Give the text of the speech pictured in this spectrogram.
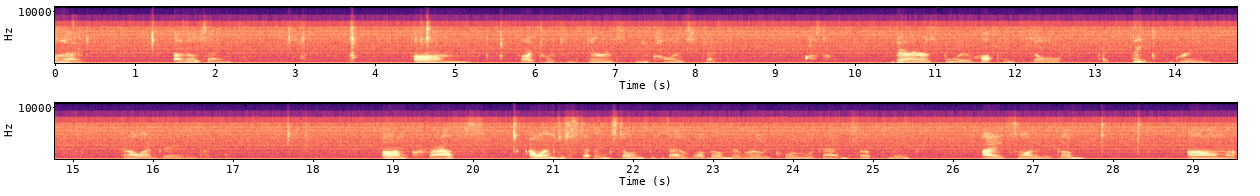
Okay. As I was saying, um, five torches. There's new colors, just awesome. There's blue, hot pink, yellow, I think green, and a lime green and purple. Um, crafts. I want to do stepping stones because I love them. They're really cool to look at and stuff to make. I just want to make them. Um,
